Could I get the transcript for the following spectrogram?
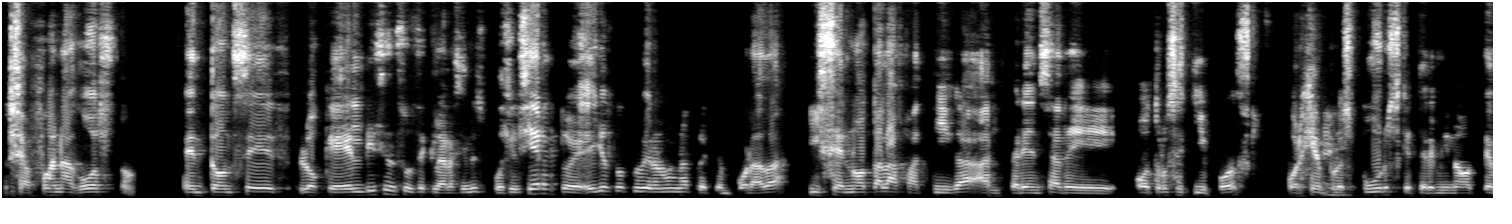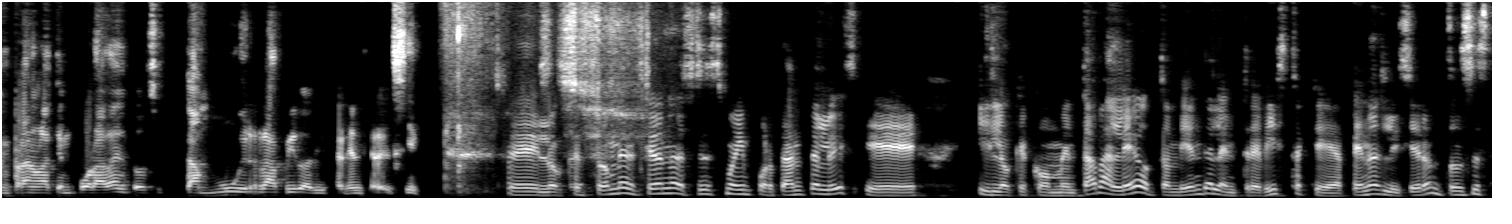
o sea, fue en agosto. Entonces, lo que él dice en sus declaraciones, pues es cierto, ellos no tuvieron una pretemporada y se nota la fatiga a diferencia de otros equipos, por ejemplo Spurs, que terminó temprano la temporada, entonces está muy rápido a diferencia del City. lo que tú mencionas es muy importante, Luis. Eh, y lo que comentaba Leo también de la entrevista que apenas le hicieron. Entonces,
